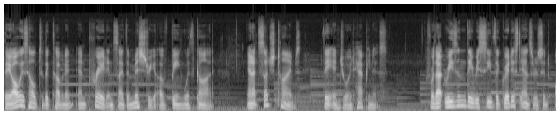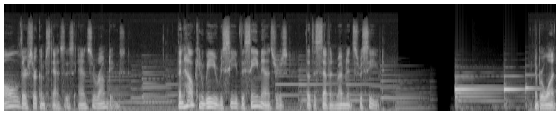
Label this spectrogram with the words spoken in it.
They always held to the covenant and prayed inside the mystery of being with God, and at such times they enjoyed happiness. For that reason, they received the greatest answers in all their circumstances and surroundings. Then, how can we receive the same answers that the seven remnants received? Number one,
